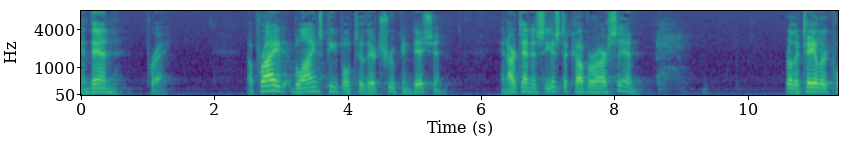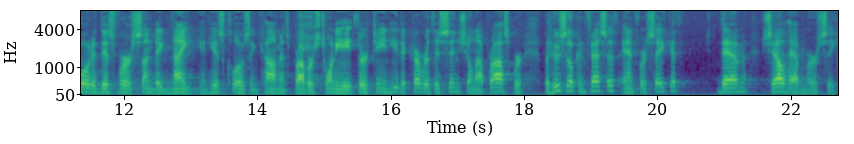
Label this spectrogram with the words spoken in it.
and then pray. Now, pride blinds people to their true condition, and our tendency is to cover our sin. Brother Taylor quoted this verse Sunday night in his closing comments, Proverbs 28 13. He that covereth his sin shall not prosper, but whoso confesseth and forsaketh them shall have mercy.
